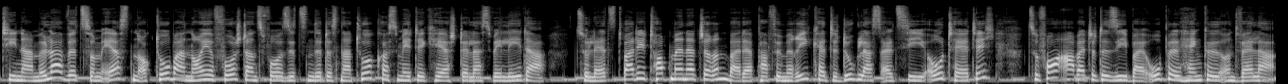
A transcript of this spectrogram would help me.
Tina Müller wird zum 1. Oktober neue Vorstandsvorsitzende des Naturkosmetikherstellers Veleda. Zuletzt war die Topmanagerin bei der Parfümeriekette Douglas als CEO tätig. Zuvor arbeitete sie bei Opel, Henkel und Weller.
